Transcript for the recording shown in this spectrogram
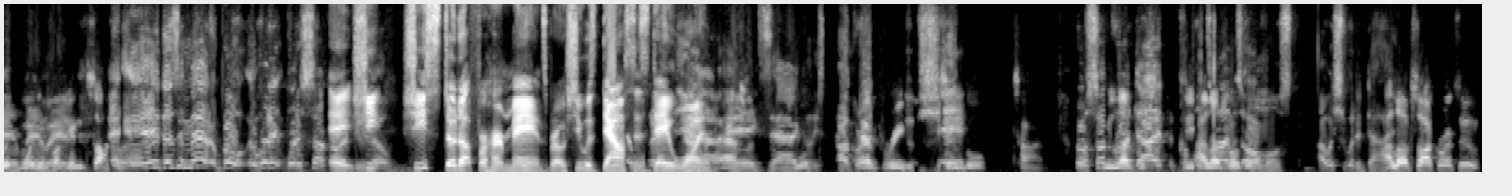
whipped more than wait. fucking Sakura. and it doesn't matter, bro. What did what did Sakura Hey, do she though? she stood up for her man's, bro. She was down since day did- one. Yeah, Yeah. exactly. Sakura Every do shit. single time. Bro, Sakura died a see- couple I love times both of them. almost. I wish she would have died. I love Sakura too.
